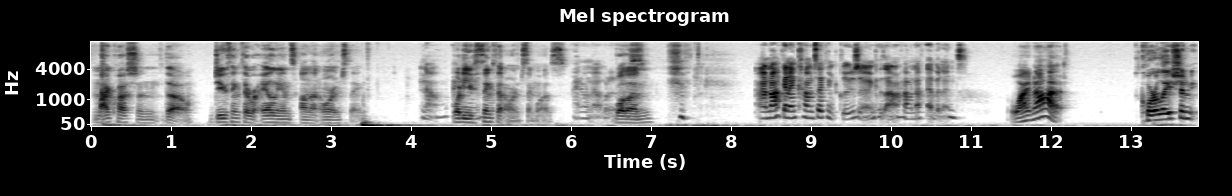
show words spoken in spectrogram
My question though, do you think there were aliens on that orange thing? no I What do you think that orange thing was? i don't know what it Well is. then, i'm not gonna come to a conclusion because i don't have enough evidence why not? Correlation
